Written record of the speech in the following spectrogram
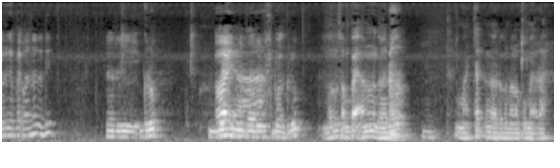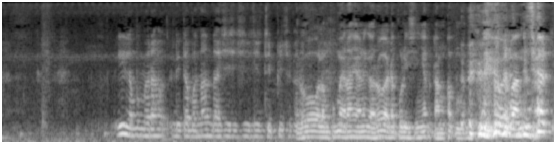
Baru nyampe mana tadi Dari grup. Oh, Band iya. dari sebuah grup. Baru sampai anu negara macet negara kena lampu merah. Ih lampu merah di Tabanan ada sisi CCTV sekarang. Aduh, lampu merah ya negara ada polisinya ketangkep. Bangsat.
